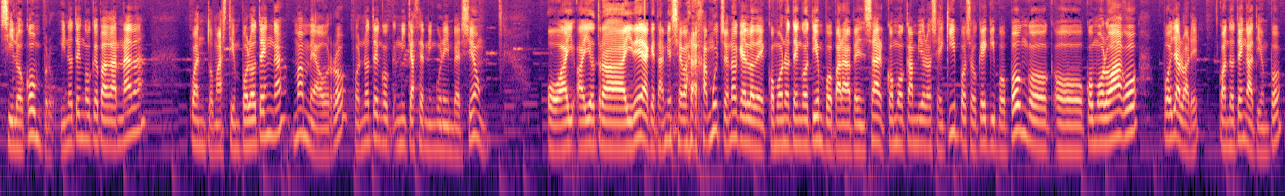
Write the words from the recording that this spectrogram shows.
Si lo compro y no tengo que pagar nada, cuanto más tiempo lo tenga, más me ahorro, pues no tengo ni que hacer ninguna inversión. O hay, otra idea que también se baraja mucho, ¿no? Que es lo de cómo no tengo tiempo para pensar cómo cambio los equipos o qué equipo pongo o cómo lo hago, pues ya lo haré cuando tenga tiempo.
